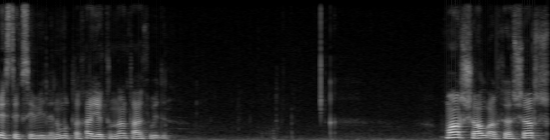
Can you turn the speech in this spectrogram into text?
Destek seviyelerini mutlaka yakından takip edin. Marshall arkadaşlar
